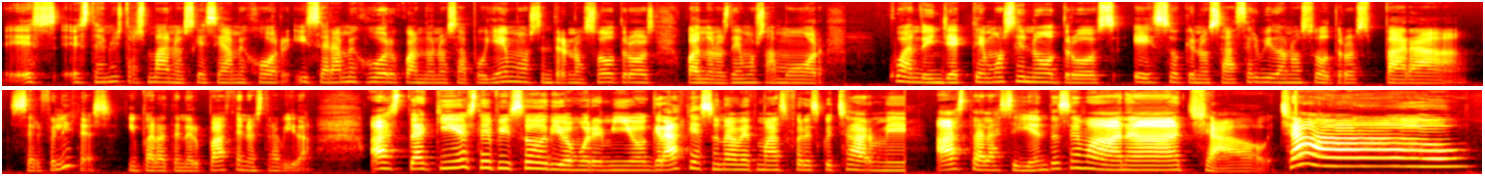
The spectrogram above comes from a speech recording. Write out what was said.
es, está en nuestras manos que sea mejor y será mejor cuando nos apoyemos entre nosotros, cuando nos demos amor, cuando inyectemos en otros eso que nos ha servido a nosotros para ser felices y para tener paz en nuestra vida. Hasta aquí este episodio, amore mío. Gracias una vez más por escucharme. Hasta la siguiente semana. Chao, chao.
